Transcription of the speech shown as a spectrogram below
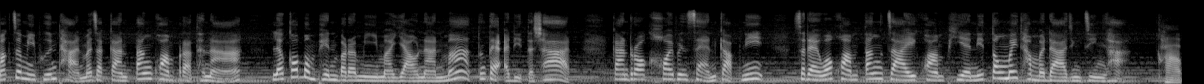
มักจะมีพื้นฐานมาจากการตั้งความปรารถนา แล้วก็บำเพ็ญบารมีมายาวนานมากตั้งแต่อดีตชาติ การรอคอยเป็นแสนกับนี่ แสดงว่าความตั้งใจความเพียรนี่ต้องไม่ธรรมดาจริง ๆ ค่ะๆครับ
